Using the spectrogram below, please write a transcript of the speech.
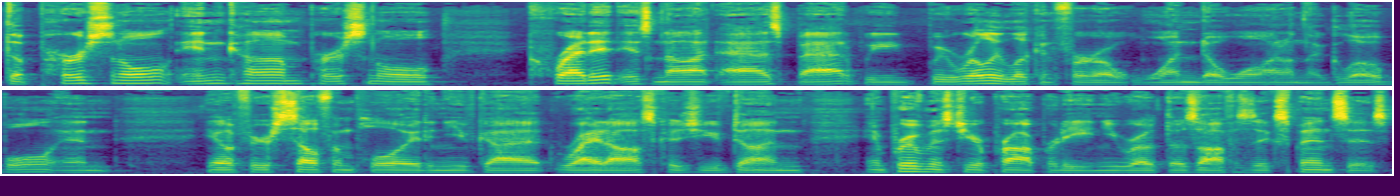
the personal income personal credit is not as bad. We we're really looking for a one to one on the global. And you know if you're self-employed and you've got write-offs because you've done improvements to your property and you wrote those off as expenses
